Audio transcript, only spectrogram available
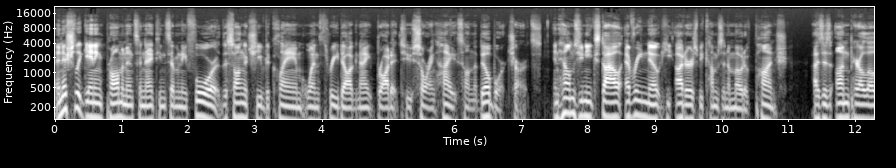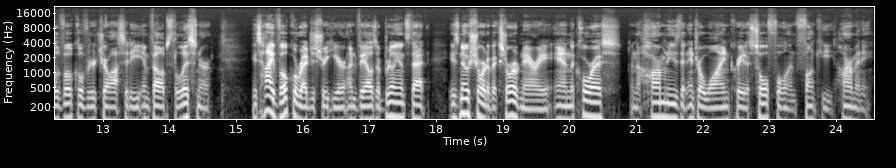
Initially gaining prominence in 1974, the song achieved acclaim when Three Dog Night brought it to soaring heights on the Billboard charts. In Helm's unique style, every note he utters becomes an emotive punch, as his unparalleled vocal virtuosity envelops the listener. His high vocal registry here unveils a brilliance that is no short of extraordinary, and the chorus and the harmonies that intertwine create a soulful and funky harmony.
